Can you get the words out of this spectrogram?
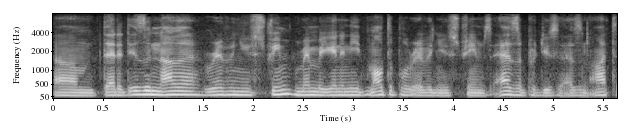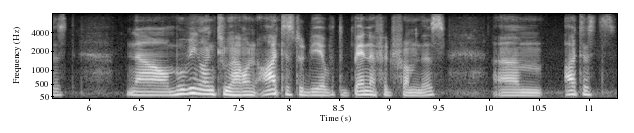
Um, that it is another revenue stream. Remember you're going to need multiple revenue streams as a producer as an artist now moving on to how an artist would be able to benefit from this um, artists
